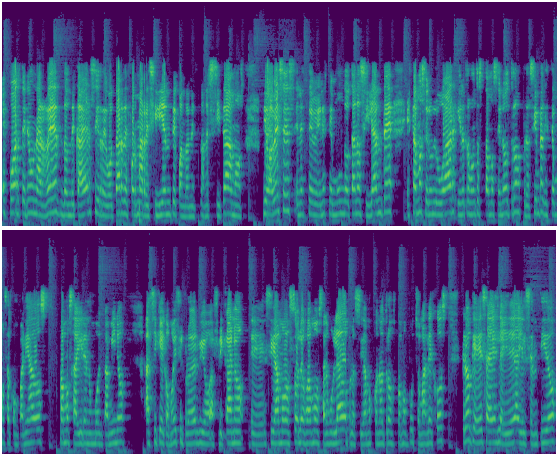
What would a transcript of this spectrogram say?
es poder tener una red donde caerse y rebotar de forma resiliente cuando lo necesitamos. Digo, a veces en este, en este mundo tan oscilante estamos en un lugar y en otros momentos estamos en otro, pero siempre que estemos acompañados vamos a ir en un buen camino Así que, como dice el proverbio africano, eh, sigamos solos vamos a algún lado, pero si vamos con otros vamos mucho más lejos. Creo que esa es la idea y el sentido.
